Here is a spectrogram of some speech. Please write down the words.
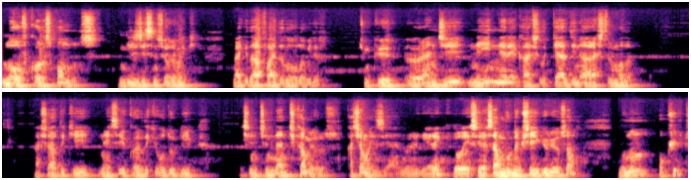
Law of Correspondence İngilizcesini söylemek belki daha faydalı olabilir. Çünkü öğrenci neyin nereye karşılık geldiğini araştırmalı. Aşağıdaki neyse yukarıdaki odur deyip işin içinden çıkamıyoruz. Kaçamayız yani böyle diyerek. Dolayısıyla sen burada bir şey görüyorsan bunun okült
